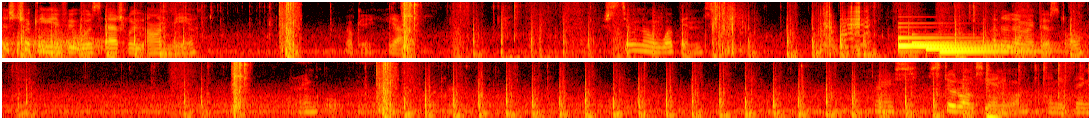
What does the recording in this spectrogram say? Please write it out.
Just checking if it was actually on me. Okay, yeah. There's still no weapons. Other than my pistol. Nice. Still don't see anyone. Anything.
